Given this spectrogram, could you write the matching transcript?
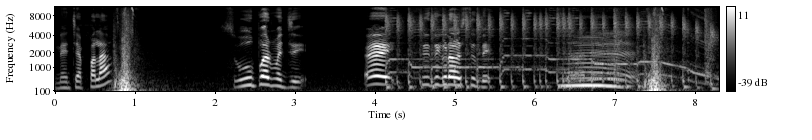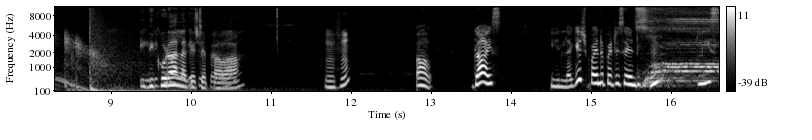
నేను చెప్పలా? సూపర్ మజ్జి. ఏయ్ ఇది కూడా వస్తుంది. ఇది కూడా అలాగే చెప్పావా? మ్హూ. గాయస్ ఈ లగేజ్ పైన పెట్టేసేయండి. Please.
